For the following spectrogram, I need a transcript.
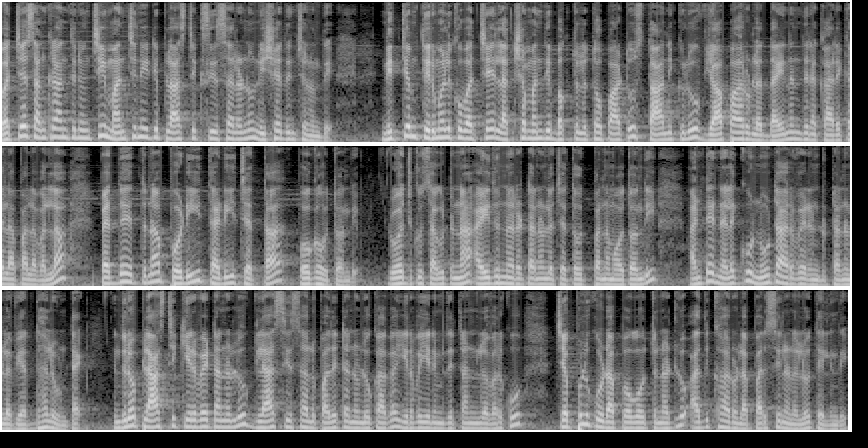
వచ్చే సంక్రాంతి నుంచి మంచినీటి ప్లాస్టిక్ సీసాలను నిషేధించనుంది. నిత్యం తిరుమలకు వచ్చే లక్ష మంది భక్తులతో పాటు స్థానికులు వ్యాపారుల దైనందిన కార్యకలాపాల వల్ల పెద్ద ఎత్తున పొడి తడి చెత్త పోగవుతోంది. రోజుకు సగటున ఐదున్నర టన్నుల చెత్త ఉత్పన్నమవుతోంది. అంటే నెలకు నూట అరవై రెండు టన్నుల వ్యర్థాలు ఉంటాయి. ఇందులో ప్లాస్టిక్ ఇరవై టన్నులు గ్లాస్ సీసాలు పది టన్నులు కాగా ఇరవై ఎనిమిది టన్నుల వరకు చెప్పులు కూడా పోగవుతున్నట్లు అధికారుల పరిశీలనలో తేలింది.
